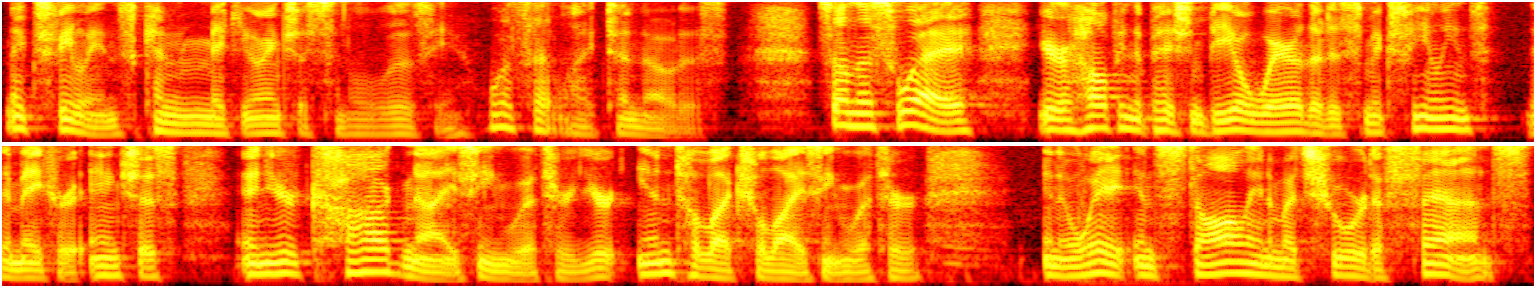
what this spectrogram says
mixed feelings can make you anxious and dizzy? What's that like to notice? So, in this way, you're helping the patient be aware that it's mixed feelings, they make her anxious, and you're cognizing with her, you're intellectualizing with her, in a way, installing a mature defense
